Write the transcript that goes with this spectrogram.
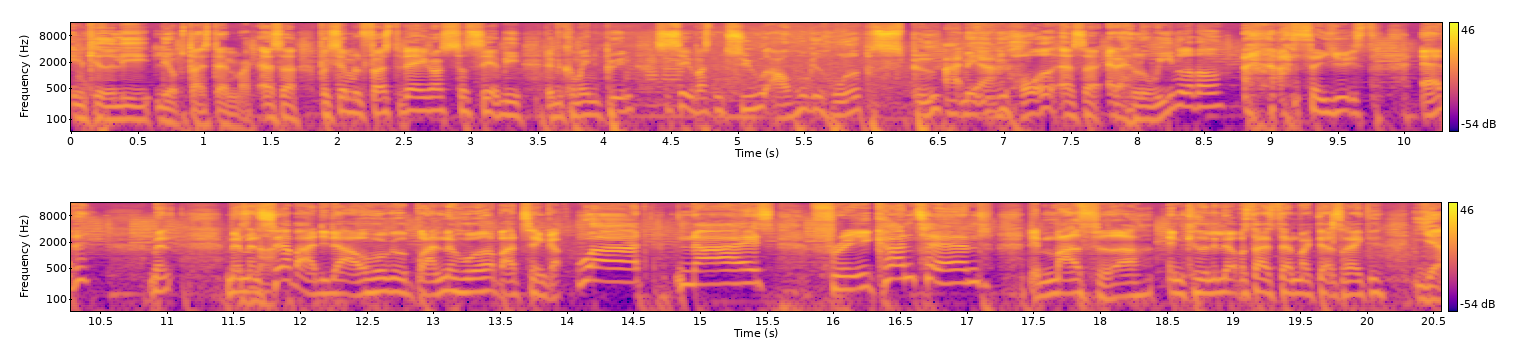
end kedelige leverpostejs Danmark. Altså, for eksempel første dag, ikke også, så ser vi, da vi kommer ind i byen, så ser vi bare sådan 20 afhugget hoveder på spyd Ej, med ja. i håret. Altså, er det Halloween eller hvad? Seriøst, er det? Men, men man Nej. ser bare de der afhuggede brændende hoveder og bare tænker, what? Nice! Free content! Det er meget federe end kedelig leverpostej i Danmark, det er altså rigtigt. Ja,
